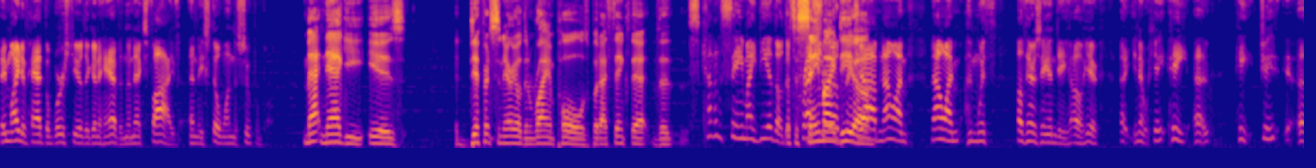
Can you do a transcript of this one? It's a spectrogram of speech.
They might have had the worst year they're going to have in the next five, and they still won the Super Bowl. Matt Nagy is different scenario than Ryan Poles, but I think that the It's kind of the same idea, though. The It's the same idea. The job. Now I'm now I'm I'm with. Oh, there's Andy. Oh, here. Uh, you know, hey, hey, uh, hey, Jay, uh,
